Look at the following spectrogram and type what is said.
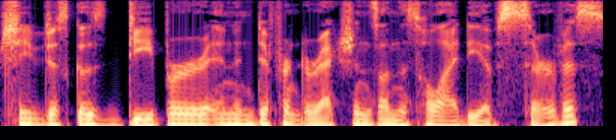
She just goes deeper and in different directions on this whole idea of service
